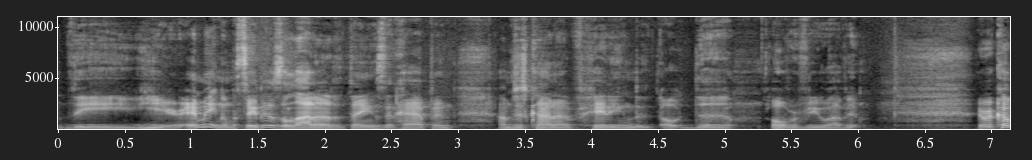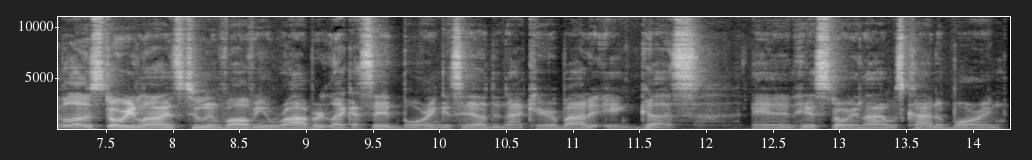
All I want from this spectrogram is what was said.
the year. And make no mistake, there's a lot of other things that happened. I'm just kind of hitting the, the overview of it. There were a couple other storylines too involving Robert. Like I said, boring as hell, did not care about it, and Gus. And his storyline was kind of boring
